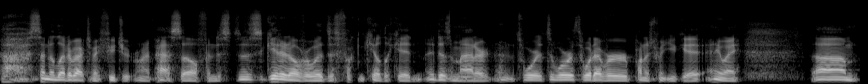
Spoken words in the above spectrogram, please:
send a letter back to my future, my past self, and just, just get it over with. Just fucking kill the kid. It doesn't matter. It's worth, it's worth whatever punishment you get. Anyway, um,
